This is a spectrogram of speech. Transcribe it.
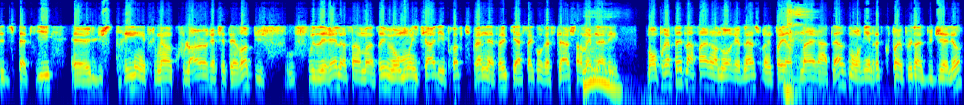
c'est du papier euh, lustré, imprimé en couleur, etc. Puis je, vous dirais, là, sans mentir, au moins le tiers des profs qui prennent la feuille qui a sac au recyclage sans même mmh. l'aller. Bon, on pourrait peut-être la faire en noir et blanc sur une feuille ordinaire à la place, mais on viendrait de couper un peu dans le budget là.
